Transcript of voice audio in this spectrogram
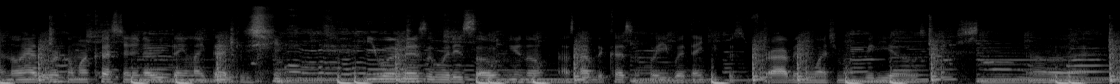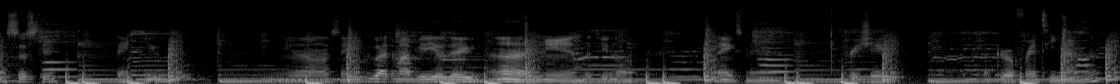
I know I had to work on my cussing and everything like that because you weren't messing with it. So, you know, I stopped the cussing for you. But thank you for subscribing and watching my videos. Uh, my sister, thank you. You know what I'm saying? If You watching my videos every uh, man, but you know, thanks, man. Appreciate it. My girlfriend, Tiana.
